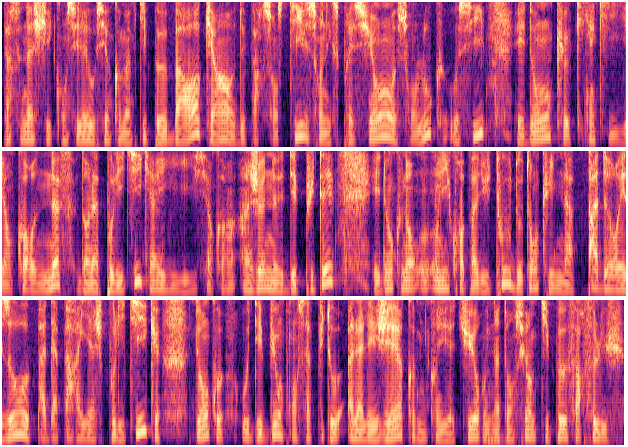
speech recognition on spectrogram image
personnage qui est considéré aussi comme un petit peu baroque, hein, de par son style, son expression, son look aussi. Et donc quelqu'un qui est encore neuf dans la politique, hein, c'est encore un, jeune député, et donc non, on n'y croit pas du tout, d'autant qu'il n'a pas de réseau, pas d'appareillage politique, donc au début on prend ça plutôt à la légère, comme une candidature, une intention un petit peu farfelue.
